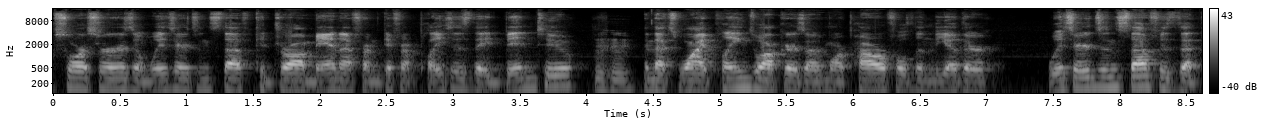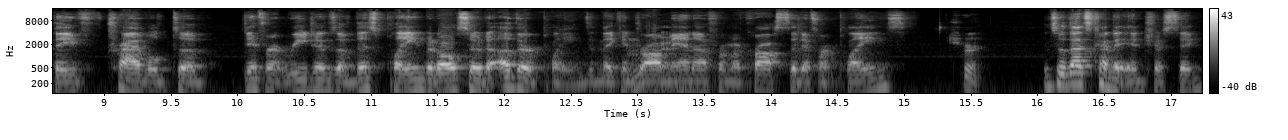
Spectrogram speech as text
sorcerers and wizards and stuff could draw mana from different places they'd been to hmm and that's why planeswalkers are more powerful than the other wizards and stuff is that they've traveled to different regions of this plane but also to other planes and they can draw Okay. mana from across the different planes sure. and so that's kind of interesting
